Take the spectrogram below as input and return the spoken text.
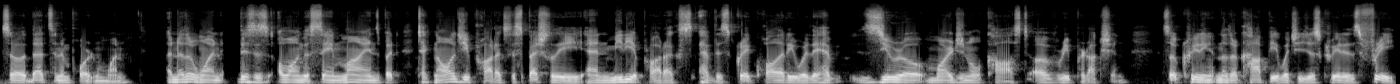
So that's an important one. Another one, this is along the same lines, but technology products, especially, and media products have this great quality where they have zero marginal cost of reproduction. So creating another copy of what you just created is free.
